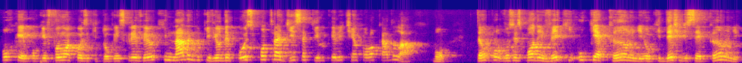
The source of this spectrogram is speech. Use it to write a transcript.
Por quê? Porque foi uma coisa que Tolkien escreveu e que nada do que veio depois contradisse aquilo que ele tinha colocado lá. Bom, então, vocês podem ver que o que é cânone ou o que deixa de ser cânone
